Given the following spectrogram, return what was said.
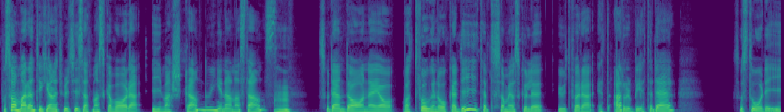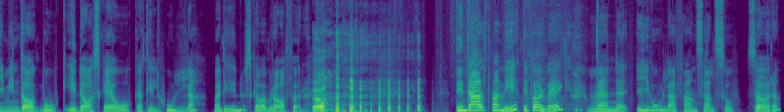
på sommaren tycker jag naturligtvis att man ska vara i Marstrand och ingen annanstans. Mm. Så den dagen när jag var tvungen att åka dit eftersom jag skulle utföra ett arbete där, så står det i min dagbok, idag ska jag åka till Holla, vad det nu ska vara bra för. Ja. Det är inte allt man vet i förväg, men eh, i Hola fanns alltså Sören.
